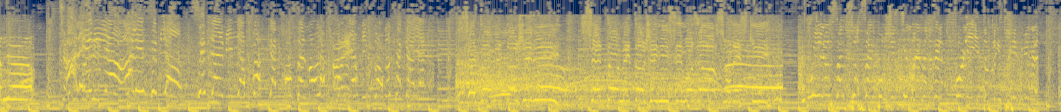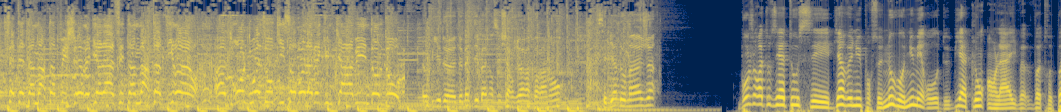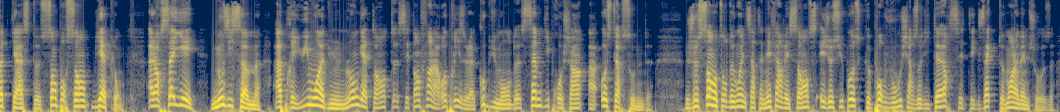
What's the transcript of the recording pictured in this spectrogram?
Allez Emilia Allez c'est bien C'est bien Emilia 24 ans seulement la première victoire de sa carrière. Cet homme est un génie Cet homme est un génie, c'est Mozart sur les skis. Oui le 5 sur 5 pour Justine Breza, c'est la folie dans les tribunes. C'était un Martin pêcheur, et bien là c'est un Martin tireur. Un drôle d'oiseau qui s'envole avec une carabine dans le dos. A oublié de, de mettre des balles dans ses chargeurs apparemment. C'est bien dommage. Bonjour à toutes et à tous et bienvenue pour ce nouveau numéro de Biathlon en live, votre podcast 100% biathlon. Alors ça y est, nous y sommes. Après 8 mois d'une longue attente, c'est enfin la reprise de la Coupe du Monde samedi prochain à Ostersund. Je sens autour de moi une certaine effervescence et je suppose que pour vous, chers auditeurs, c'est exactement la même chose.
